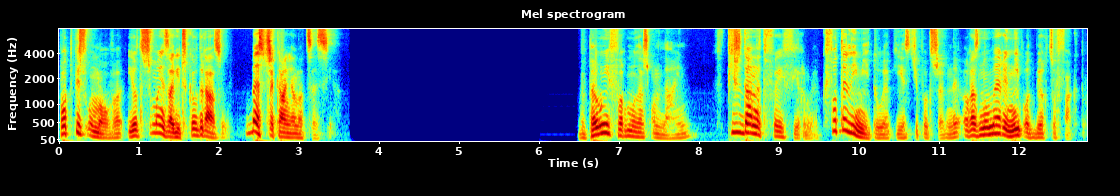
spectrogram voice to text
podpisz umowę i otrzymaj zaliczkę od razu, bez czekania na sesję. Wypełnij formularz online, wpisz dane Twojej firmy, kwotę limitu, jaki jest Ci potrzebny oraz numery NIP odbiorców faktur.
